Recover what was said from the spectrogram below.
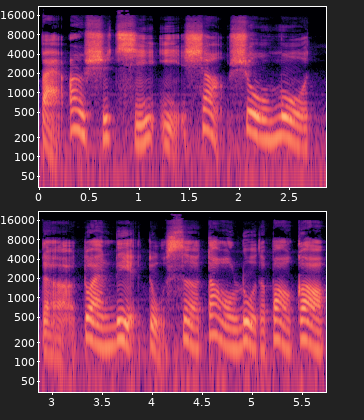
百二十起以上树木的断裂、堵塞道路的报告，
